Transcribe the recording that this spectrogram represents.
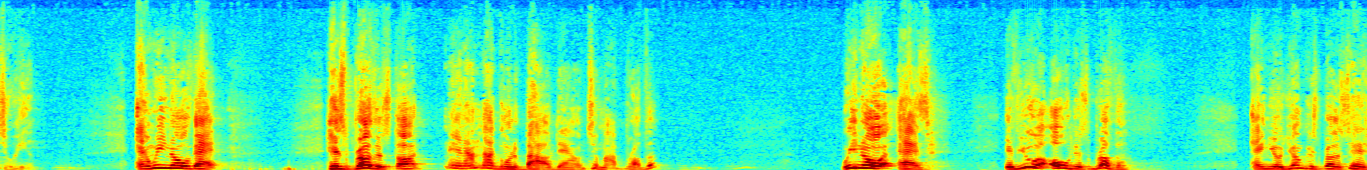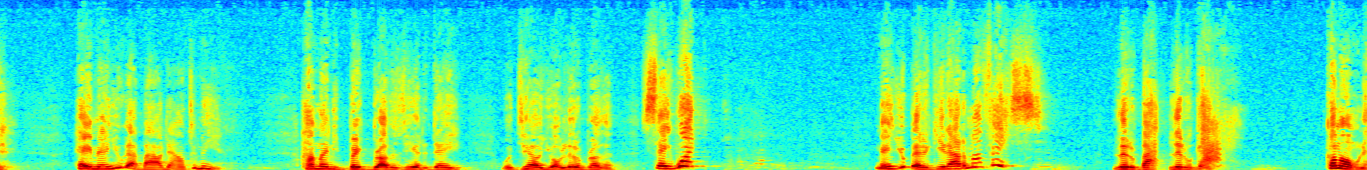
to him. And we know that his brothers thought, man, I'm not going to bow down to my brother. We know as if you are oldest brother and your youngest brother said, hey man, you got to bow down to me. How many big brothers here today would tell your little brother, say what? Man, you better get out of my face, little, by, little guy. Come on now.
